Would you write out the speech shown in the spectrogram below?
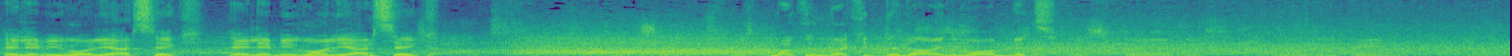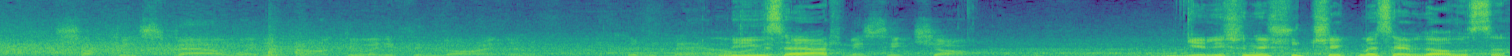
Hele bir gol yersek. Hele bir gol yersek. Bakın rakipte de aynı muhabbet. Bilgisayar. Gelişine şut çekme sevdalısı.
